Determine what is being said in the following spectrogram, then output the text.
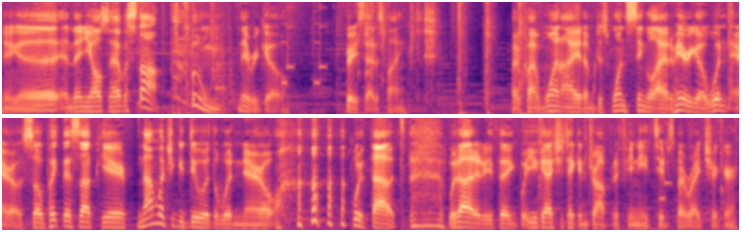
There you go. And then you also have a stop. Boom. There we go. Very satisfying. I find one item, just one single item. Here we go, wooden arrow. So pick this up here. Not much you could do with a wooden arrow without without anything, but you can actually take and drop it if you need to, just by right trigger.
